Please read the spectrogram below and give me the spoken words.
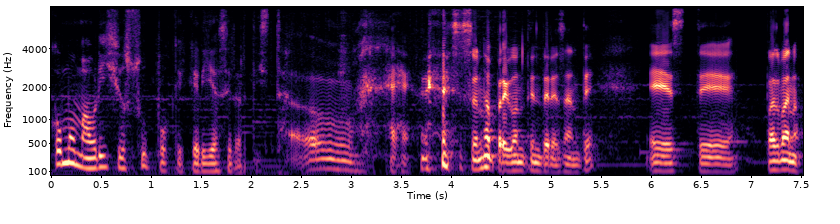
cómo Mauricio supo que quería ser artista? Oh, es una pregunta interesante. Este, pues bueno,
